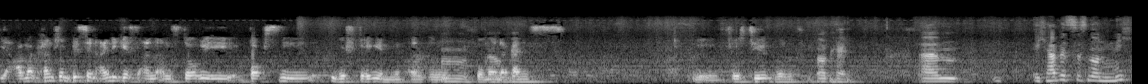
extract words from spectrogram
ja, man kann schon ein bisschen einiges an, an Storyboxen überspringen, also bevor man da okay. ganz äh, frustriert wird. Okay. Ähm, ich habe jetzt das noch nicht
